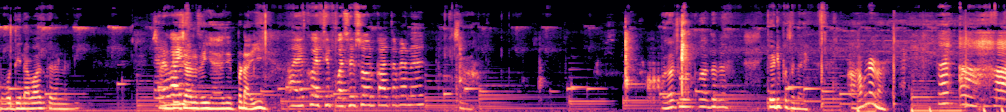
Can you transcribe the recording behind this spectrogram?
ਬਹੁਤ ਦਿਨਾਂ ਬਾਅਦ ਕਰਨ ਲੱਗੇ ਸਾਡੀ ਚੱਲ ਰਹੀ ਹੈ ਜੇ ਪੜ੍ਹਾਈ ਆ ਦੇਖੋ ਇੱਥੇ ਪਸਲ ਸੋਰ ਕਰਤਾ ਪਿਆ ਮੈਂ ਅੱਛਾ ਪਤਾ ਚੋਰ ਕਰਦਾ ਪਿਆ ਕਿਹੜੀ ਪਸੰਦ ਹੈ ਆਹ ਬਣਾਣਾ ਹਾਂ ਆਹਾ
